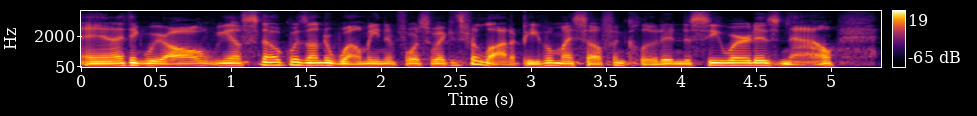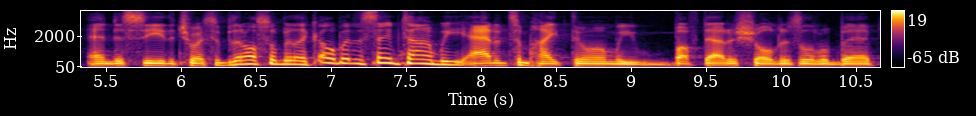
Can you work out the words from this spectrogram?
And I think we all, you know, Snoke was underwhelming in Force Awakens for a lot of people, myself included. And to see where it is now, and to see the choices, but then also be like, oh, but at the same time, we added some height to him. We buffed out his shoulders a little bit.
